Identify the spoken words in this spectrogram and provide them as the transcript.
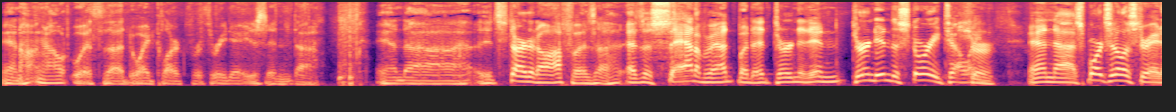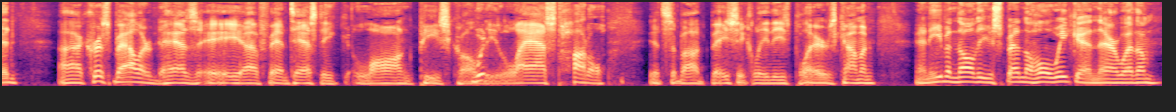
and hung out with uh, Dwight Clark for three days. And uh, and uh, it started off as a as a sad event, but it turned it in turned into storytelling. Sure. And uh, Sports Illustrated. Uh, Chris Ballard has a uh, fantastic long piece called what? "The Last Huddle." It's about basically these players coming and even though you spend the whole weekend there with them,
